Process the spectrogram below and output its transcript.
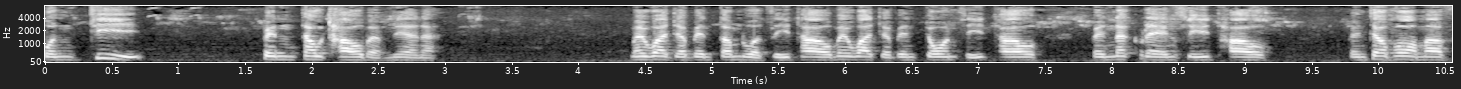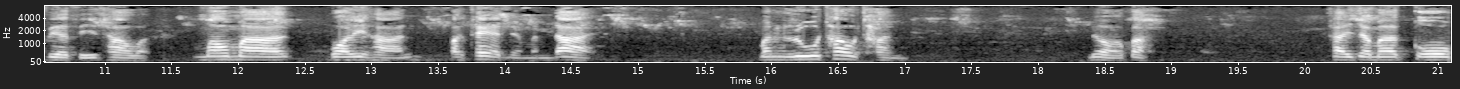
คนที่เป็นเทาๆแบบเนี้ยนะ ไม่ว่าจะเป็นตำรวจสีเทา ไม่ว่าจะเป็นโจรสีเทา เป็นนักเลงสีเทา เป็นเจ้าพ่อมาเฟียสีเทาอะเมามาบริหารประเทศเนี่ยมันได้ มันรู้เท่าทันนึกออกปะใครจะมาโกง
